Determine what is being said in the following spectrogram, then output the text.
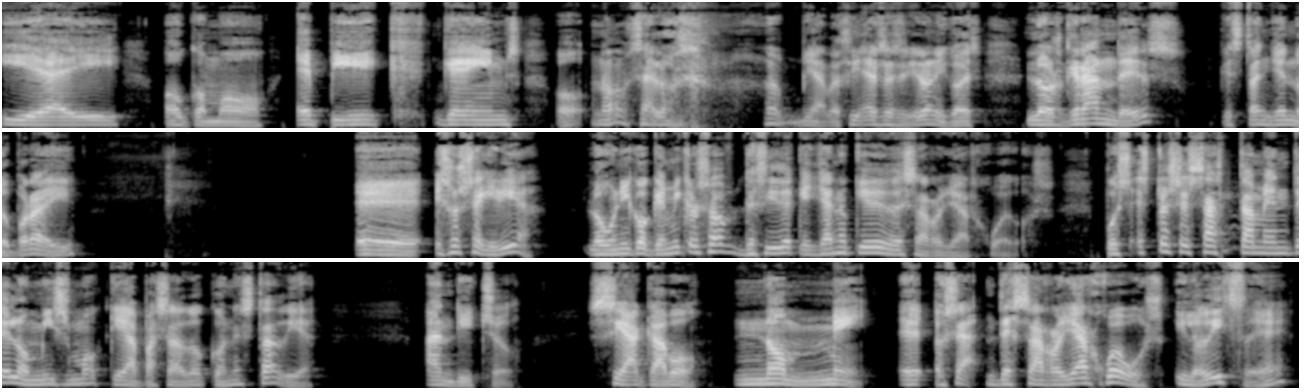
EA o como Epic Games o no, o sea, los mierdecillas es irónico, es los grandes que están yendo por ahí. Eh, eso seguiría. Lo único que Microsoft decide que ya no quiere desarrollar juegos. Pues esto es exactamente lo mismo que ha pasado con Stadia. Han dicho, se acabó, no me... Eh, o sea, desarrollar juegos, y lo dice, ¿eh?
